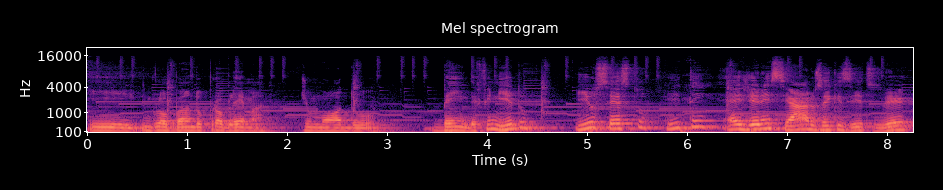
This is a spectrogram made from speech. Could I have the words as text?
e englobando o problema de um modo bem definido. E o sexto item é gerenciar os requisitos, ver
